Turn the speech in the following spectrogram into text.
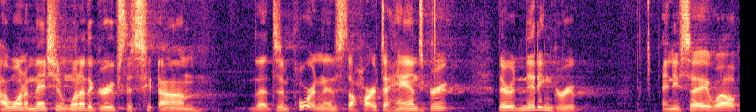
I want to mention one of the groups that's, um, that's important, and it's the Heart to Hands group. They're a knitting group. And you say, well,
